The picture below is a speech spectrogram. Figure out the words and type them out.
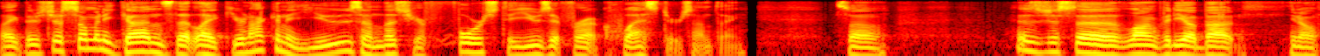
Like there's just so many guns that like you're not gonna use unless you're forced to use it for a quest or something. So this is just a long video about, you know,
